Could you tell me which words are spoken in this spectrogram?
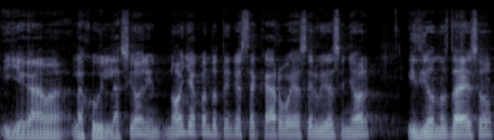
y llegaba la jubilación, y no, ya cuando tenga este carro voy a servir al Señor y Dios nos da eso,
